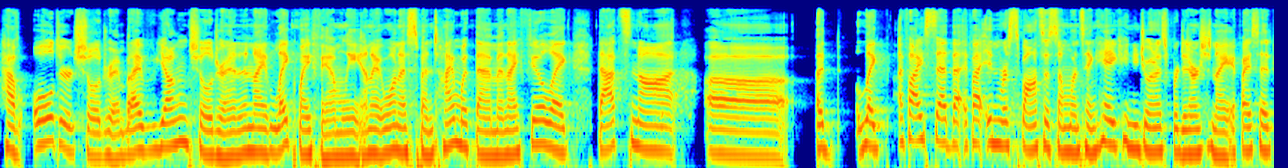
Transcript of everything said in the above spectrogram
have older children, but I have young children and I like my family and I want to spend time with them. And I feel like that's not, uh, a, like if I said that if I in response to someone saying, "Hey, can you join us for dinner tonight?" If I said,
